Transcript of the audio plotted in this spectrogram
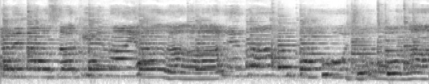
やれ情けなやあれなんとしょうな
